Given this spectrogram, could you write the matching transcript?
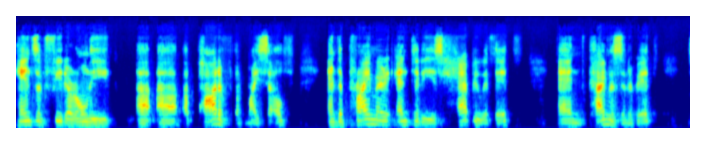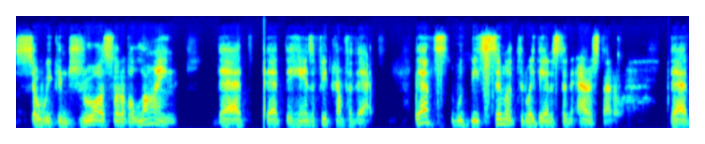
Hands and feet are only uh, uh, a part of, of myself, and the primary entity is happy with it and cognizant of it, so we can draw sort of a line that that the hands and feet come from that. That would be similar to the way they understood Aristotle, that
